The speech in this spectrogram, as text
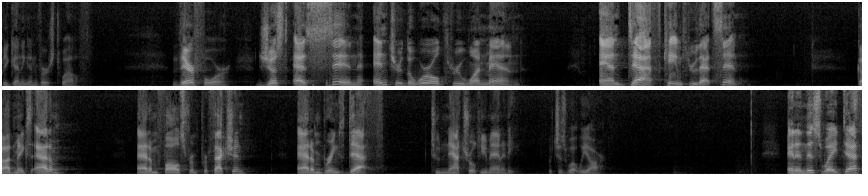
beginning in verse 12. Therefore, just as sin entered the world through one man, and death came through that sin, God makes Adam. Adam falls from perfection. Adam brings death to natural humanity, which is what we are. And in this way, death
